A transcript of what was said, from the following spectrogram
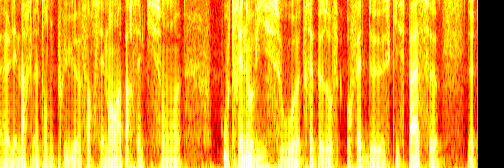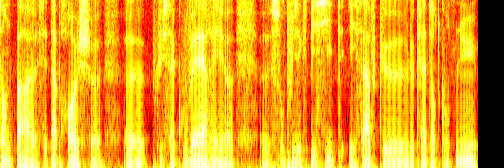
les marques ne tournent plus forcément, à part celles qui sont ou très novices ou euh, très peu au, fait de ce qui se passe, euh, ne tentent pas euh, cette approche plus à couvert et sont plus explicites et savent que le créateur de contenu,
